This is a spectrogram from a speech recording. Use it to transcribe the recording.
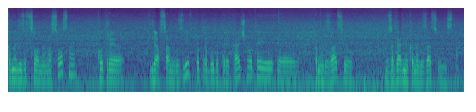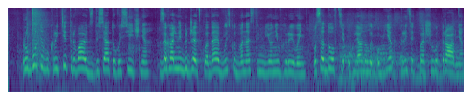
каналізаційне насосне, котре для санвузлів, котре буде перекачувати е, каналізацію, загальну каналізацію міста. Роботи в укритті тривають з 10 січня. Загальний бюджет складає близько 12 мільйонів гривень. Посадовці оглянули об'єкт 31 травня.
